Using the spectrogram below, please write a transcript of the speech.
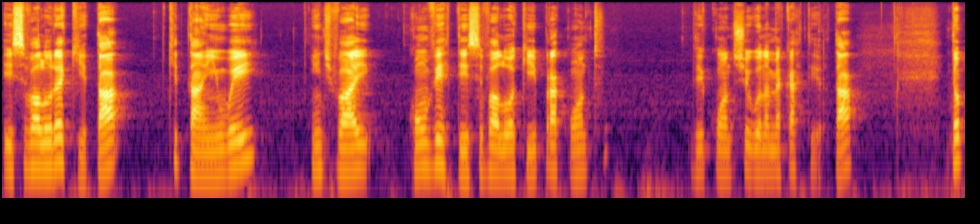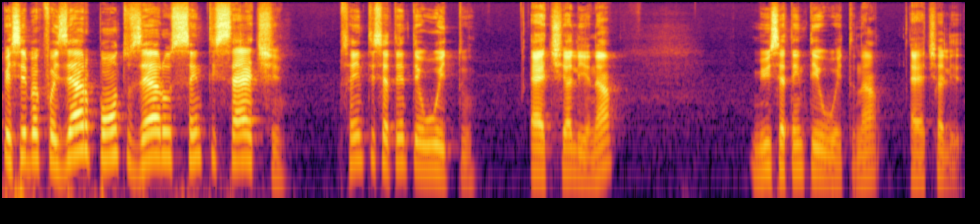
Esse valor aqui, tá? Que tá em Way. A gente vai converter esse valor aqui para quanto. Ver quanto chegou na minha carteira, tá? Então perceba que foi 0.0107. 178 ETH ali, né? 1078, né? ETH ali.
